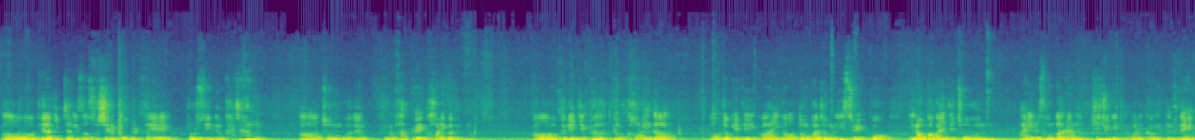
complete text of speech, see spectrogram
어, 대학 입장에서 수시를 뽑을 때 볼 수 있는 가장 어, 좋은 거는 그 학교의 컬이거든요. 어, 근데 이제 그 학교 컬이가 어떻게 돼 있고 아이가 어떤 과정을 이수했고 이런 거가 이제 좋은 아이를 선발하는 기준이 돼버릴 거기 때문에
